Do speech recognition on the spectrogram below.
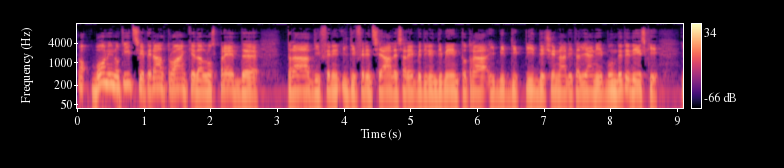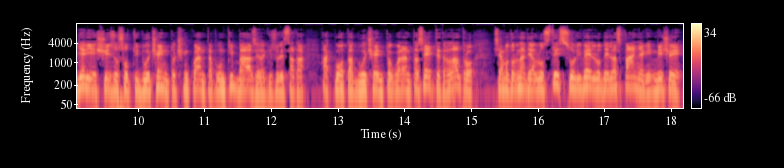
Oh, buone notizie peraltro anche dallo spread tra differen- il differenziale sarebbe di rendimento tra i BDP decennali italiani e i Bund tedeschi. Ieri è sceso sotto i 250 punti base, la chiusura è stata a quota 247. Tra l'altro siamo tornati allo stesso livello della Spagna che invece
